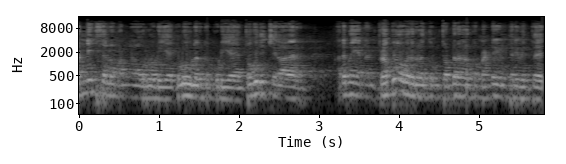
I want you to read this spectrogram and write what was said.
பன்னீர்செல்வம் அண்ணன் அவர்களுடைய குழுவில் இருக்கக்கூடிய தொகுதி செயலாளர் அருமை அண்ணன் பிரபு அவர்களுக்கும் தொண்டர்களுக்கும் நன்றிகள் தெரிவித்து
